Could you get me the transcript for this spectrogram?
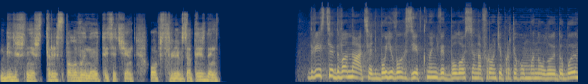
більш ніж 3,5 тисячі обстрілів за тиждень. 212 бойових зіткнень відбулося на фронті протягом минулої доби.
